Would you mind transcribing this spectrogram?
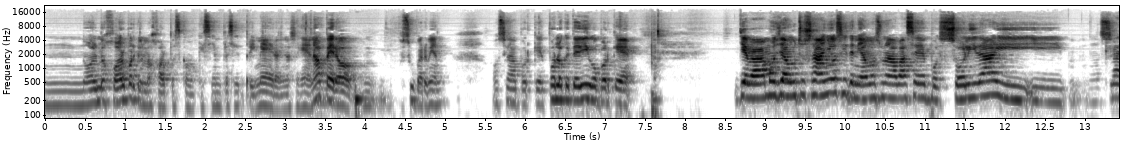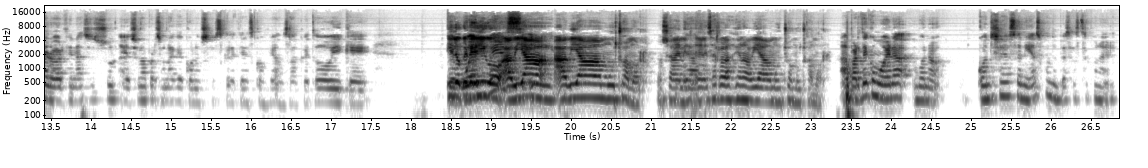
no el mejor, porque el mejor, pues como que siempre es el primero y no sé qué, ¿no? Pero mm, súper bien. O sea, porque, por lo que te digo, porque llevábamos ya muchos años y teníamos una base pues sólida y, y no sé. Claro, al final es, un- es una persona que conoces, que le tienes confianza, que todo y que... Y lo que te digo, había, y- había mucho amor. O sea, en esa relación había mucho, mucho amor. Aparte como era, bueno, ¿cuántos años tenías cuando empezaste con él?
